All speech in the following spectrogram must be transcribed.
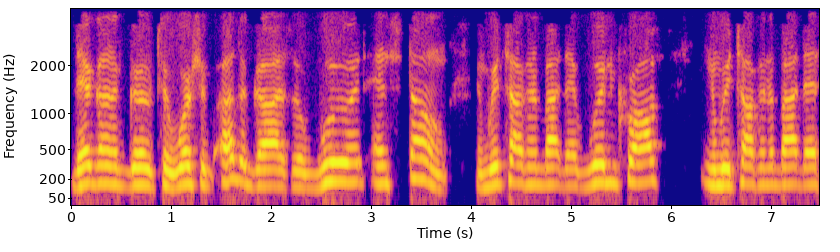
they're going to go to worship other gods of wood and stone. And we're talking about that wooden cross, and we're talking about that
